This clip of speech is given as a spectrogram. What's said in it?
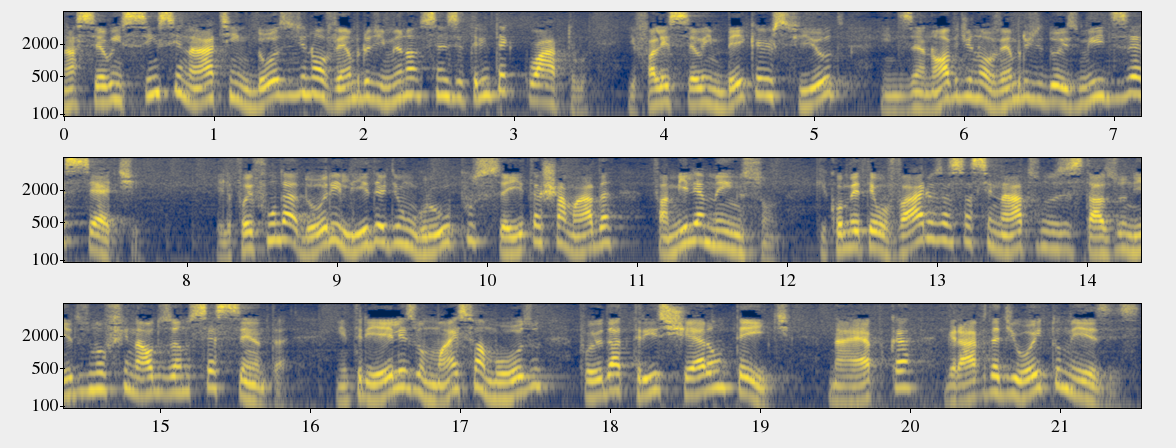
nasceu em Cincinnati em 12 de novembro de 1934 e faleceu em Bakersfield em 19 de novembro de 2017. Ele foi fundador e líder de um grupo seita chamada Família Manson, que cometeu vários assassinatos nos Estados Unidos no final dos anos 60. Entre eles, o mais famoso foi o da atriz Sharon Tate, na época grávida de oito meses,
